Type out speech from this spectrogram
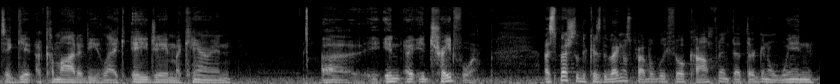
to get a commodity like A.J. McCarron uh, in, uh, in trade for him especially because the Bengals probably feel confident that they're going to win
